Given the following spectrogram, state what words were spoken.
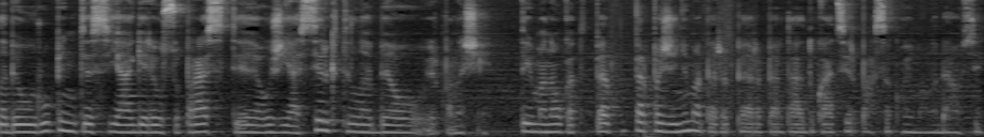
labiau rūpintis, ją geriau suprasti, už ją sirgti labiau ir panašiai. Tai manau, kad per, per pažinimą, per, per, per tą edukaciją ir pasakojimą labiausiai.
